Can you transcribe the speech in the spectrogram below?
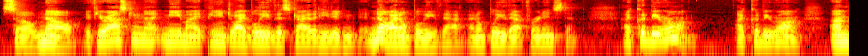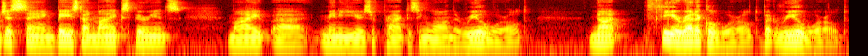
So, no. If you're asking my, me my opinion, do I believe this guy that he didn't? No, I don't believe that. I don't believe that for an instant. I could be wrong. I could be wrong. I'm just saying, based on my experience, my uh, many years of practicing law in the real world, not theoretical world, but real world,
